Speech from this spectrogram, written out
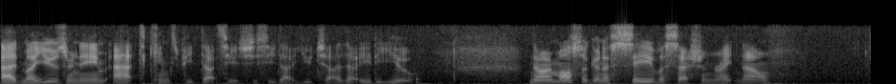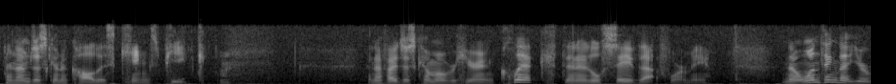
add my username at kingspeak.chpc.utah.edu. Now I'm also going to save a session right now, and I'm just going to call this Kings Peak. And if I just come over here and click, then it'll save that for me. Now one thing that you're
